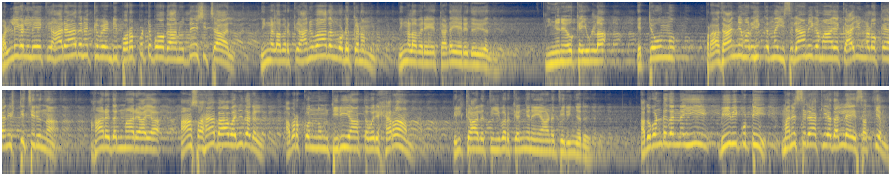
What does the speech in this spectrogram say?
പള്ളികളിലേക്ക് ആരാധനയ്ക്ക് വേണ്ടി പുറപ്പെട്ടു പോകാൻ ഉദ്ദേശിച്ചാൽ നിങ്ങൾ അവർക്ക് അനുവാദം കൊടുക്കണം. നിങ്ങൾ അവരെ തടയരുത് എന്ന്. ഇങ്ങനെയൊക്കെയുള്ള ഏറ്റവും പ്രാധാന്യമർഹിക്കുന്ന ഇസ്ലാമികമായ കാര്യങ്ങളൊക്കെ അനുഷ്ഠിച്ചിരുന്ന ഭാരതന്മാരായ ആ സഹാബ വനിതകൾ അവർക്കൊന്നും തിരിയാത്ത ഒരു ഹെറാം പിൽക്കാലത്ത് ഇവർക്ക് എങ്ങനെയാണ് തിരിഞ്ഞത്? അതുകൊണ്ട് തന്നെ ഈ ബീവിക്കുട്ടി മനസ്സിലാക്കിയതല്ലേ സത്യം?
